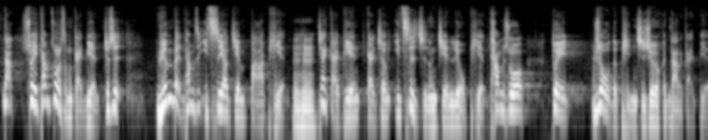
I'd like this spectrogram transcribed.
那所以他们做了什么改变？就是。原本他们是一次要煎八片，嗯哼，现在改编改成一次只能煎六片。他们说对肉的品质就有很大的改变，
